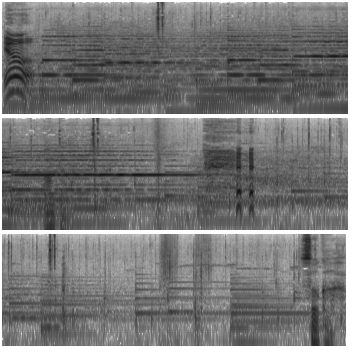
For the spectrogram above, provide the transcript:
ようあんたはそうか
